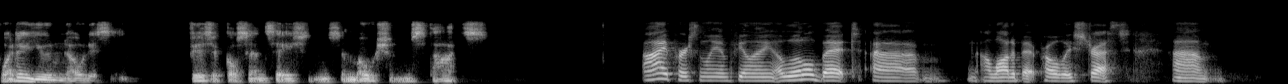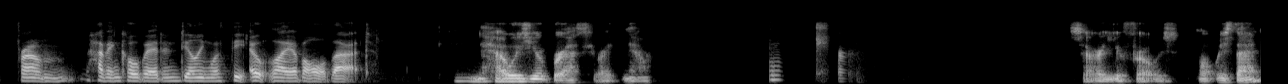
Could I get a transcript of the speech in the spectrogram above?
what are you noticing? Physical sensations, emotions, thoughts? I personally am feeling a little bit, um, a lot of it probably stressed um, from having COVID and dealing with the outlay of all of that. And how is your breath right now? Sorry, you froze. What was that?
